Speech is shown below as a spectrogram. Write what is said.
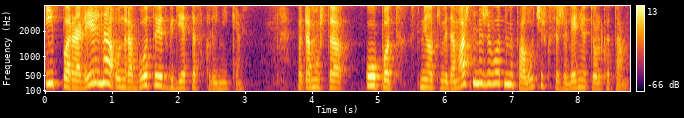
и параллельно он работает где-то в клинике. Потому что опыт с мелкими домашними животными получишь, к сожалению, только там.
